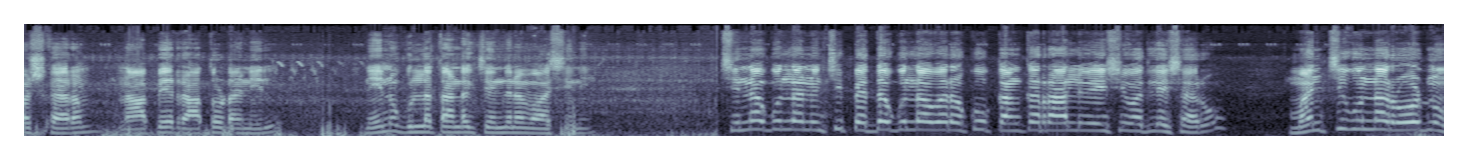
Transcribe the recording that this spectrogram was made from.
నమస్కారం. నా పేరు రాథోడ్ అనిల్ నేను గుల్లతాండకు చెందిన వాసిని. చిన్న గుల్ల నుంచి పెద్ద గుల్ల వరకు కంకర రాళ్ళు వేసి వదిలేశారు. మంచిగా ఉన్న రోడ్ను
